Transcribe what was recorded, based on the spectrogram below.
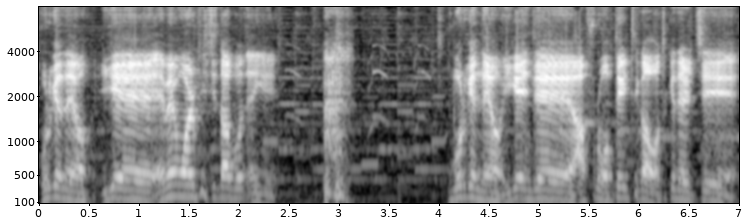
모르겠네요. 이게 MMORPG다 보니 모르겠네요. 이게 이제 앞으로 업데이트가 어떻게 될지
